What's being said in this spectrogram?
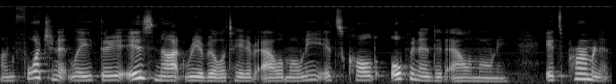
unfortunately, there is not rehabilitative alimony. It's called open-ended alimony. It's permanent.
